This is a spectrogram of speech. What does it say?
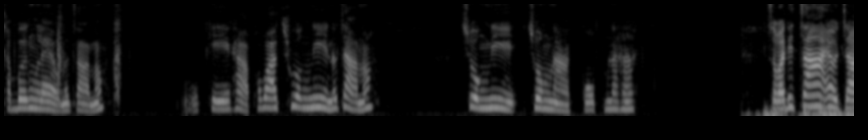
ถ้าเบิงแล้วนะจ๊ะเนาะโอเคค่ะ เพราะว่าช่วงนี้นะจ๊ะเนาะช่วงนี้ช่วงหนากบนะคะ สวัสดีจ้าแอลจ้า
